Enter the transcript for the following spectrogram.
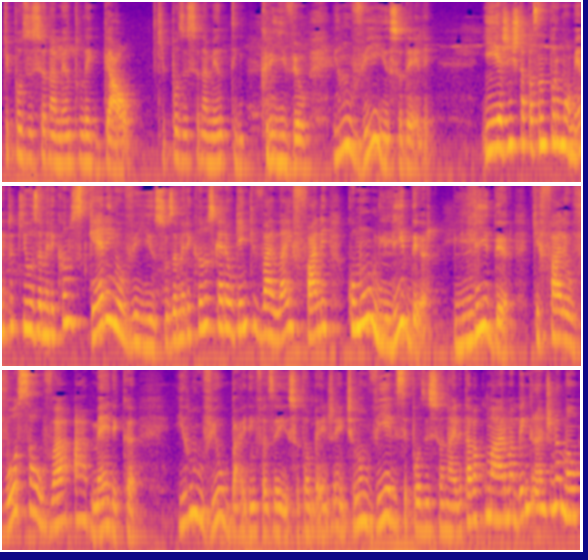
que posicionamento legal, que posicionamento incrível. Eu não vi isso dele. E a gente está passando por um momento que os americanos querem ouvir isso. Os americanos querem alguém que vai lá e fale como um líder, líder, que fale: Eu vou salvar a América. E eu não vi o Biden fazer isso também, gente. Eu não vi ele se posicionar. Ele estava com uma arma bem grande na mão.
